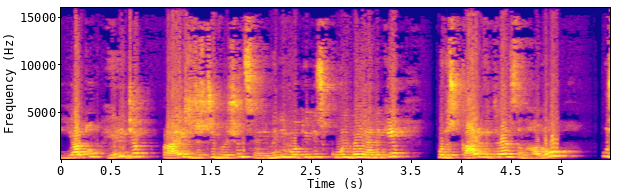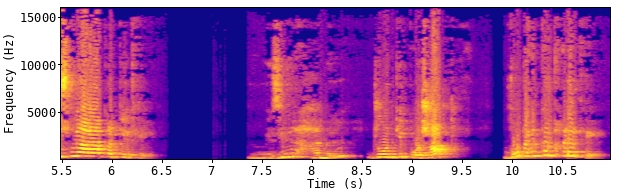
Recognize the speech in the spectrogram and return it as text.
या तो फिर जब प्राइज डिस्ट्रीब्यूशन सेरेमनी होती थी स्कूल में यानी कि पुरस्कार वितरण समारोह उसमें आया करते थे? मिजिर हैमिल जो उनकी पोशाक वो पहनकर खड़े थे।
